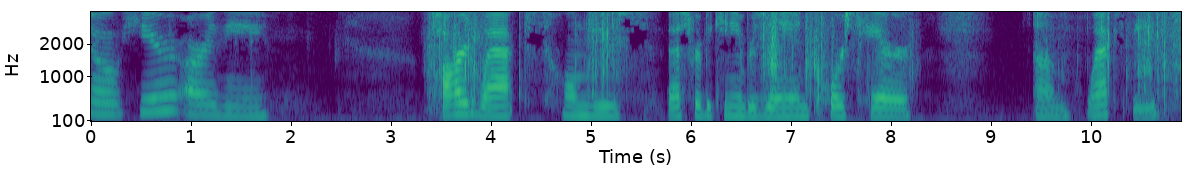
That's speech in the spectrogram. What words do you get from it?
So here are the hard wax, home use, best for bikini and Brazilian, coarse hair um, wax beads.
